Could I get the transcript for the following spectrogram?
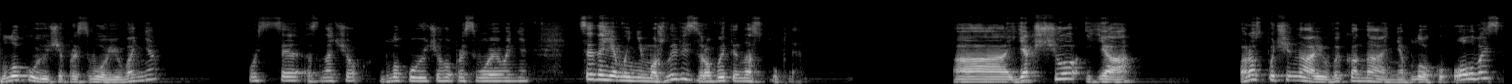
блокуюче присвоювання. Ось це значок блокуючого присвоювання. Це дає мені можливість зробити наступне. А, Якщо я розпочинаю виконання блоку Always,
